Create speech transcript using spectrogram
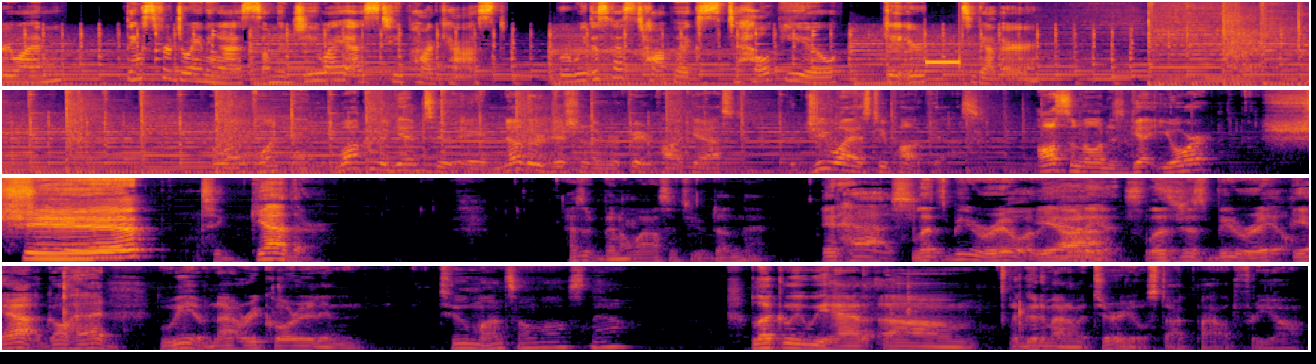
everyone. Thanks for joining us on the GYST podcast, where we discuss topics to help you get your together. Hello, everyone, and welcome again to another edition of your favorite podcast, the GYST podcast, also known as Get Your Shit. Together. Has it been a while since you've done that? It has. Let's be real with the Yeah. audience. Let's just be real. Yeah, go ahead. We have not recorded in two months almost now. Luckily, we had um, a good amount of material stockpiled for y'all,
